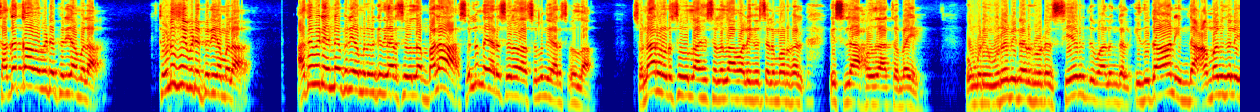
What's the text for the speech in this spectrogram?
சதக்காவை விட பெரிய அமலா? தொழுகை விட பெரிய அமலா? அதை விட என்ன பிரியாமல் இருக்குது யார் சொல்லலாம் பலா சொல்லுங்க யார் சொல்லலாம் சொல்லுங்க யார் சொல்லலாம் சொன்னார்கள் ரசூல்லாஹி சல்லாஹ் அலிஹசலம் அவர்கள் இஸ்லாஹுதாத்தபைன் உங்களுடைய உறவினர்களுடன் சேர்ந்து வாழுங்கள். இதுதான் இந்த அமல்களை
